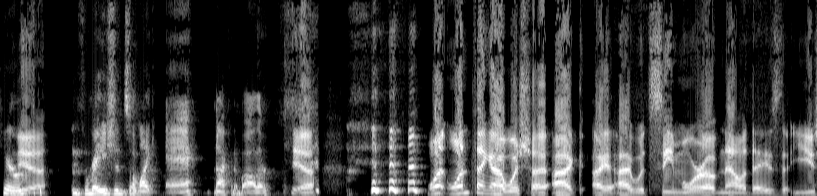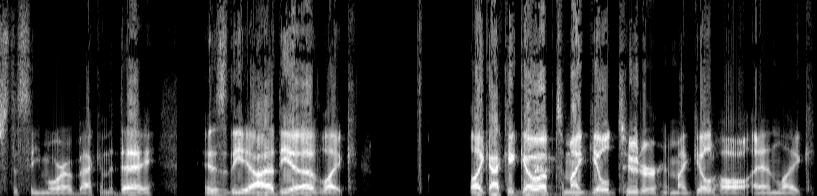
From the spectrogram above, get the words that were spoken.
character yeah, information. So I'm like, eh, not gonna bother. yeah. one one thing I wish I, I I I would see more of nowadays that you used to see more of back in the day is the idea of like like I could go up to my guild tutor in my guild hall and like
